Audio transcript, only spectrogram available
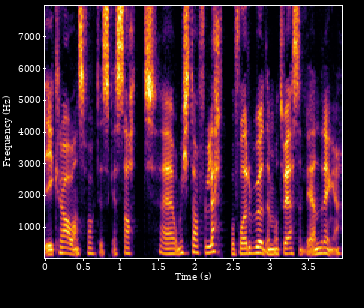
de kravene som faktisk er satt, eh, om ikke ta for lett på forbudet mot vesentlige endringer.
